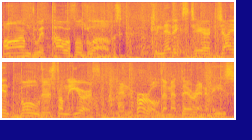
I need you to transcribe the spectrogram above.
Armed with powerful gloves, Kinetics tear giant boulders from the earth and hurl them at their enemies.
